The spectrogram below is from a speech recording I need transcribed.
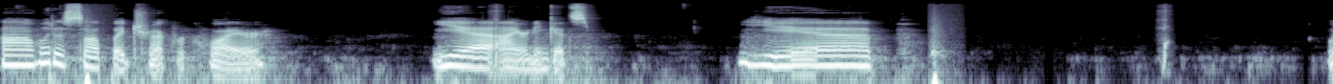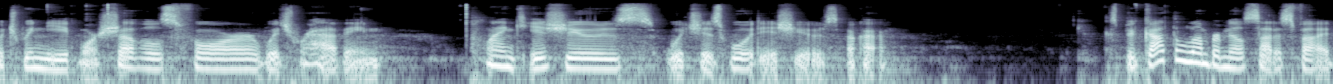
Uh, what does saw blade truck require? Yeah, iron ingots. Yep. Which we need more shovels for, which we're having plank issues, which is wood issues. Okay. Because we've got the lumber mill satisfied.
